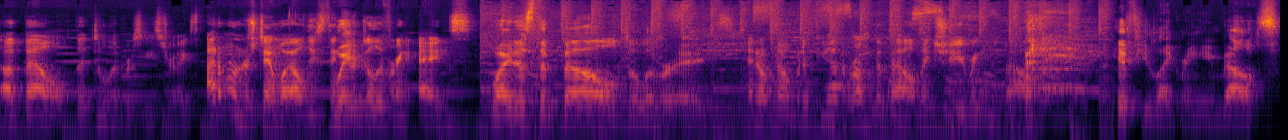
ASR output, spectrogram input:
a bell that delivers Easter eggs. I don't understand why all these things Wait. are delivering eggs. Why does the bell deliver eggs? I don't know, but if you haven't rung the bell, make sure you ring the bell. If you like ringing bells.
